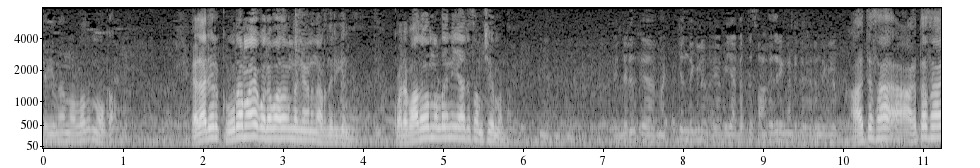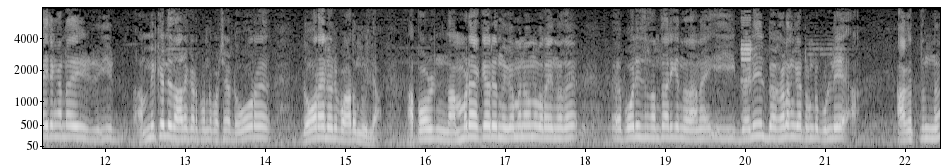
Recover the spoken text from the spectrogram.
ചെയ്യുന്നതെന്നുള്ളത് നോക്കാം. ഏതായാലും ഒരു ക്രൂരമായ കൊലപാതകം തന്നെയാണ് നടന്നിരിക്കുന്നത്. കൊലപാതകം എന്നുള്ളതിന് യാതൊരു സംശയം വേണ്ട. അകത്തെ അകത്തെ സാഹചര്യം കണ്ട ഈ അമ്മിക്കല്ല് താഴെ കിടപ്പുണ്ട് പക്ഷേ ഡോറ് ഡോറയിൽ ഒരു പാടൊന്നുമില്ല. അപ്പോൾ നമ്മുടെയൊക്കെ ഒരു നിഗമനം എന്ന് പറയുന്നത് പോലീസ് സംസാരിക്കുന്നതാണ് ഈ വെളിയിൽ ബഹളം കേട്ടുകൊണ്ട് പുള്ളി അകത്തുനിന്ന്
